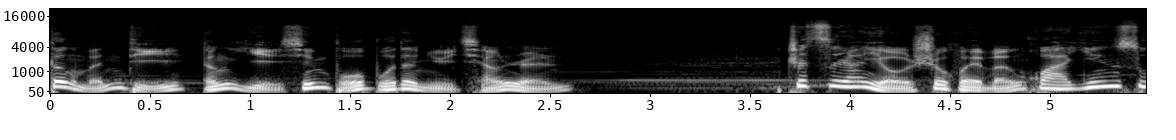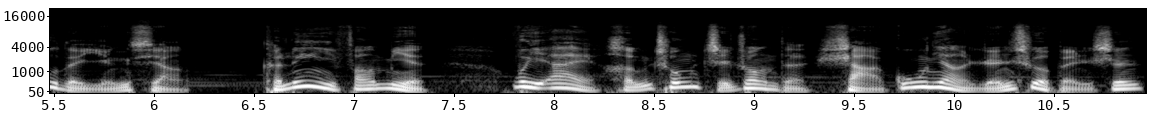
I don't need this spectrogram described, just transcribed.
邓文迪等野心勃勃的女强人。这自然有社会文化因素的影响。可另一方面，为爱横冲直撞的傻姑娘人设本身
